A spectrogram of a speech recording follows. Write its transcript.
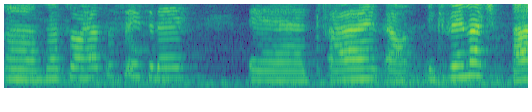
Um, that's all I have to say today, and I'm out. Thank you very much. Bye.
